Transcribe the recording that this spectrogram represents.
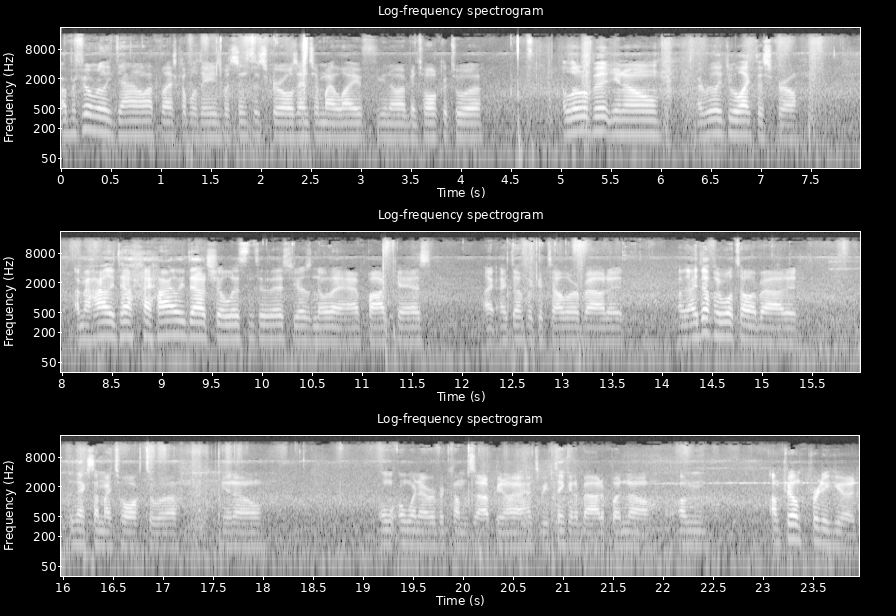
I've been feeling really down a lot the last couple days, but since this girl has entered my life, you know, I've been talking to her a little bit. You know, I really do like this girl. I mean, I highly doubt, I highly doubt she'll listen to this. She doesn't know that I have podcasts. I, I definitely could tell her about it. I definitely will tell her about it the next time I talk to her. You know, or, or whenever it comes up. You know, I have to be thinking about it. But no, I'm, I'm feeling pretty good.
